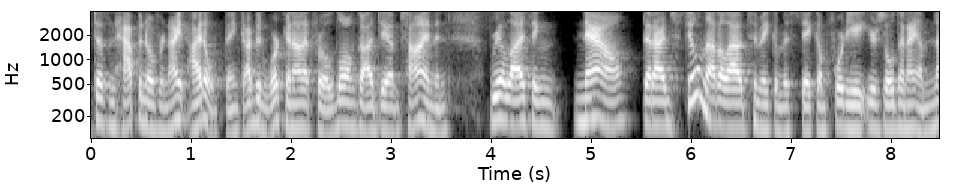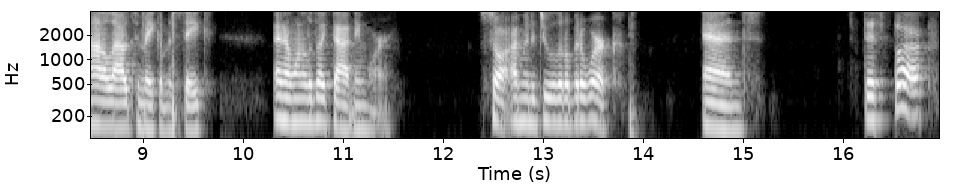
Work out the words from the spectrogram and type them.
it doesn't happen overnight. I don't think. I've been working on it for a long goddamn time and realizing now that I'm still not allowed to make a mistake. I'm 48 years old and I am not allowed to make a mistake. And I want to live like that anymore. So I'm going to do a little bit of work. And this book,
